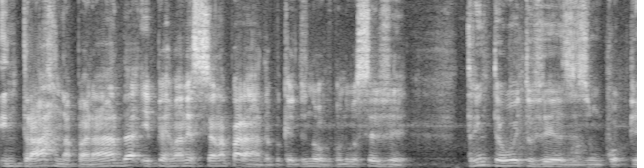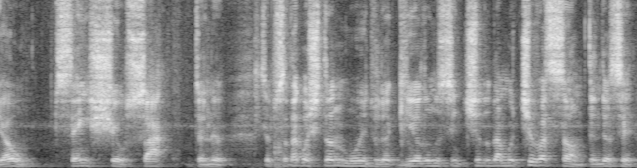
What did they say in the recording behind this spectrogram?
entrar na parada e permanecer na parada, porque de novo, quando você vê 38 vezes um copião sem encher o saco, entendeu? Você precisa estar gostando muito daquilo no sentido da motivação, entendeu? Você,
